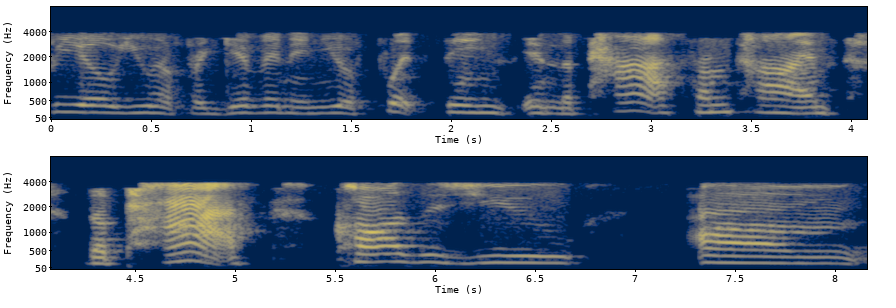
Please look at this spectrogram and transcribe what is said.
feel you have forgiven and you have put things in the past, sometimes the past causes you um,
